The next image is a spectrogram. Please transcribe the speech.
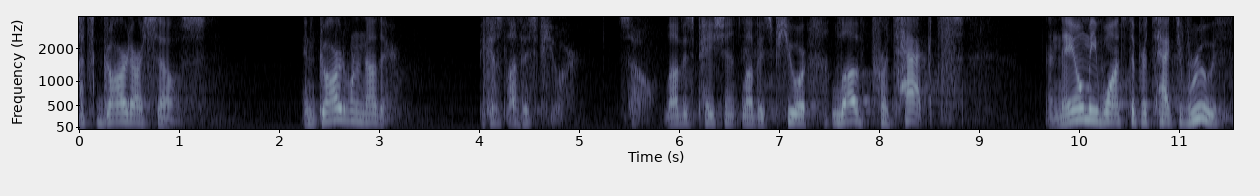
Let's guard ourselves and guard one another because love is pure. So, love is patient, love is pure, love protects. And Naomi wants to protect Ruth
